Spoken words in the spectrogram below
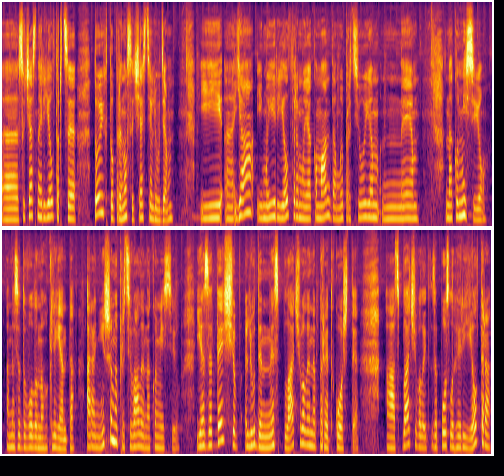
е, сучасний ріелтор це той, хто приносить щастя людям. І е, я і мої ріелтори, моя команда, ми працюємо не на комісію а на задоволеного клієнта. А раніше ми працювали на комісію. Я за те, щоб люди не сплачували наперед кошти, а сплачували за послуги рієлтора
